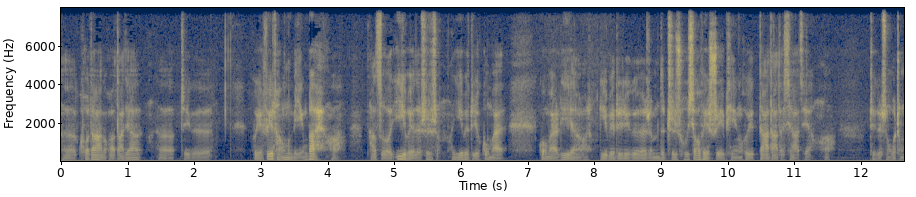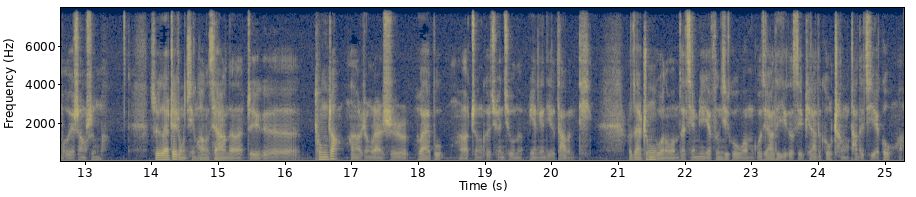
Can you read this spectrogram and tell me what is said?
呃扩大的话，大家呃这个会非常的明白啊。它所意味的是什么？意味着购买购买力啊，意味着这个人们的支出消费水平会大大的下降啊，这个生活成本会上升嘛。所以在这种情况下呢，这个通胀啊仍然是外部啊整个全球呢面临的一个大问题。而在中国呢，我们在前面也分析过我们国家的一个 CPI 的构成，它的结构啊，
